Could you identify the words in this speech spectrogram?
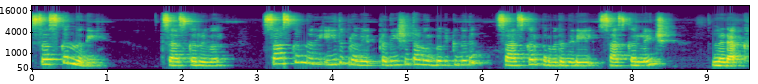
സസ്കർ നദി. സാസ്കർ റിവർ സാസ്കർ നദി ഏത് പ്രദേശത്താണ് ഉത്ഭവിക്കുന്നത്? സാസ്കർ പർവതനിരയിൽ സാസ്കർ ലേഞ്ച് ലഡാക്ക്.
